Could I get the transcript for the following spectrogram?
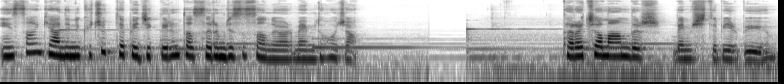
insan kendini küçük tepeciklerin tasarımcısı sanıyor Memduh Hocam. Taraçalandır demişti bir büyüğüm.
